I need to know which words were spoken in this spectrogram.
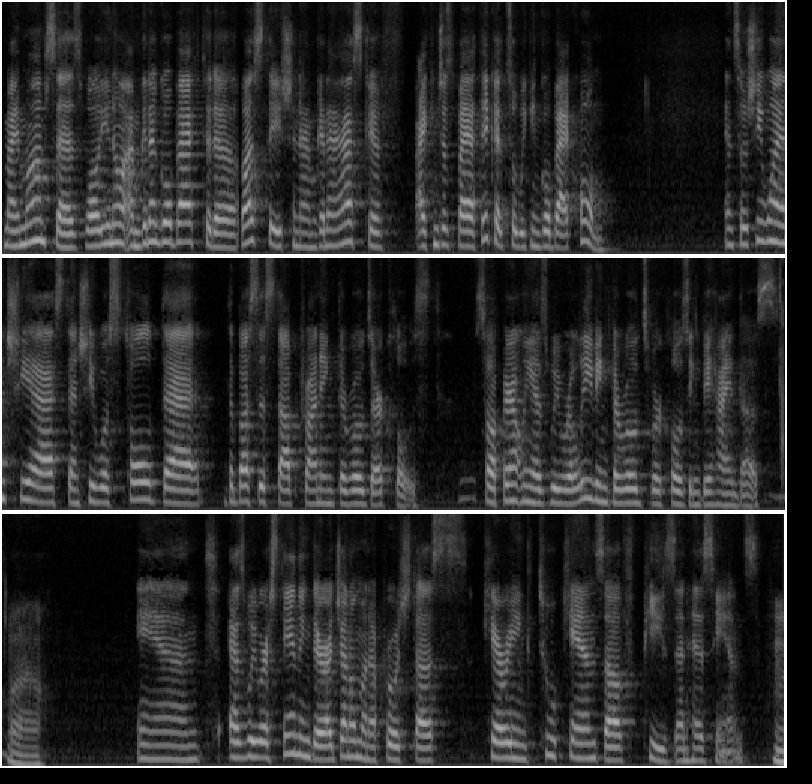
my mom says, Well, you know, I'm going to go back to the bus station. I'm going to ask if I can just buy a ticket so we can go back home. And so she went, she asked, and she was told that the buses stopped running, the roads are closed. So apparently, as we were leaving, the roads were closing behind us. Wow. And as we were standing there, a gentleman approached us carrying two cans of peas in his hands. Hmm.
